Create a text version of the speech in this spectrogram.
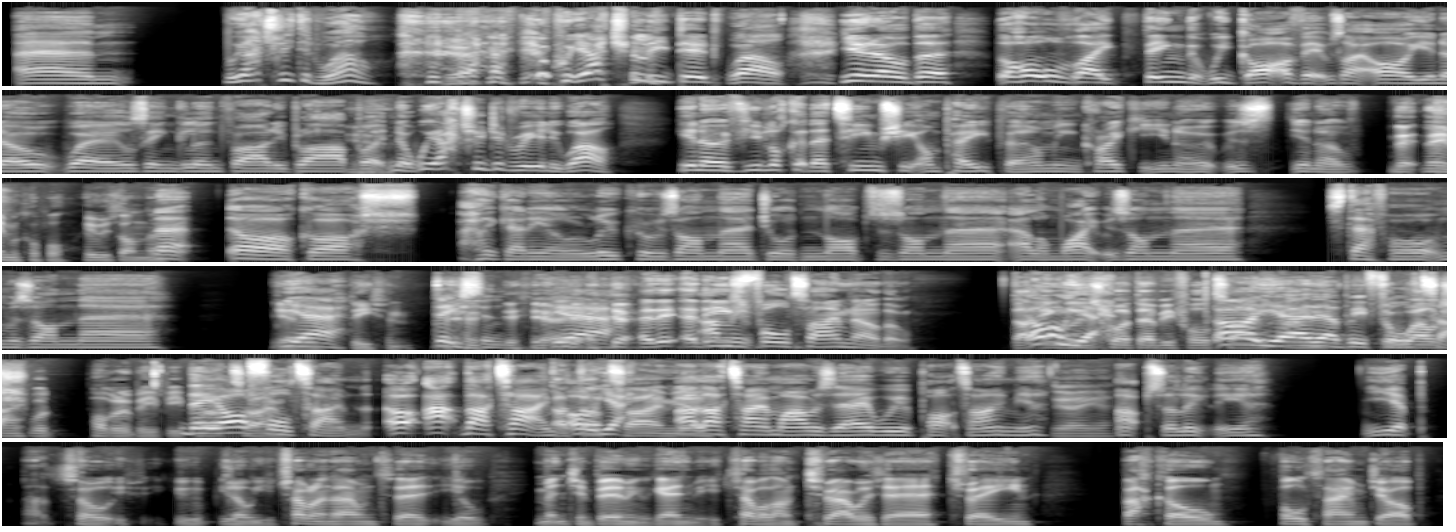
Um, we actually did well. Yeah. we actually did well. You know, the the whole like thing that we got of it was like, oh, you know, Wales, England, blah blah blah. But Yeah. no, we actually did really well. You know, if you look at their team sheet on paper, I mean, crikey, you know, it was, you know, Na- Name a couple. Who was on there? Na- oh gosh, I think Eni Aluko was on there, Jordan Nobbs was on there, Ellen White was on there, Steph Houghton was on there. yeah. decent. Decent, yeah. Are, they, are I these mean- full time now though? That Oh, England yeah. squad, they'll be full time. Oh, yeah, they'll be full time. The Welsh would probably be They are part-time. full time. Oh, at that time. At oh that yeah. time, yeah. At that time I was there, we were part time. Yeah, Yeah, yeah. absolutely. Yeah. Yep. So you, you know you're traveling down to you, know, you mentioned Birmingham again. But you travel down two hours there, train back home, full time job,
